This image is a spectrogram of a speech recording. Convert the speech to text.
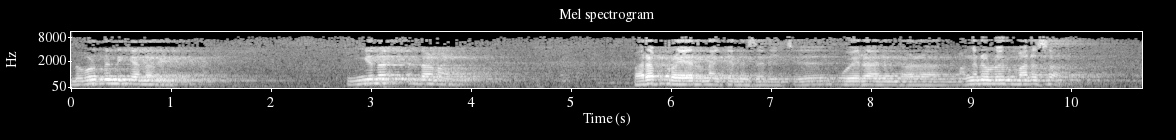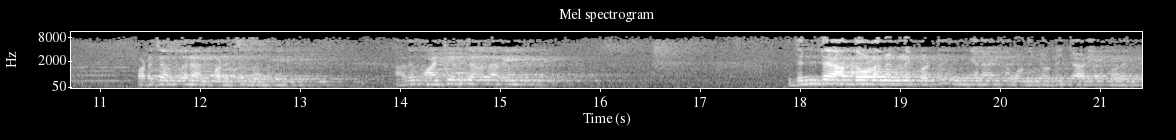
നിവർന്ന് നിൽക്കാൻ അറിയത്തില്ല. ഇങ്ങനെ എന്താണ്? പരപ്രേരണക്കനുസരിച്ച് ഉയരാനും താഴാനും അങ്ങനെയുള്ളൊരു മനസ്സാണ് പഠിച്ചു വരാൻ പഠിച്ചു നൽകി അത് മാറ്റിയെടുക്കാമെന്ന് അറിയില്ല ഇതിന്റെ ആന്തോളനങ്ങളിൽപ്പെട്ട് ഇങ്ങനെ അങ്ങോട്ടും ഇങ്ങോട്ടും ചാടിയും മറിഞ്ഞു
